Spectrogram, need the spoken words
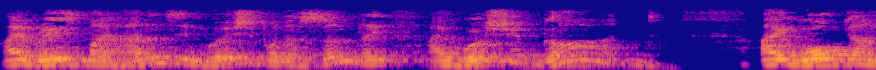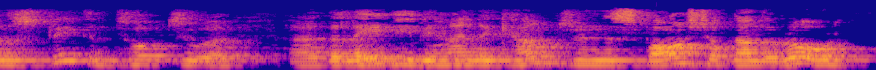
I raise my hands in worship on a Sunday. I worship God. I walk down the street and talk to a, uh, the lady behind the counter in the spa shop down the road,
